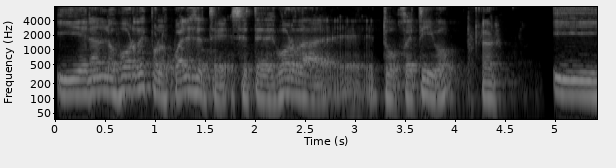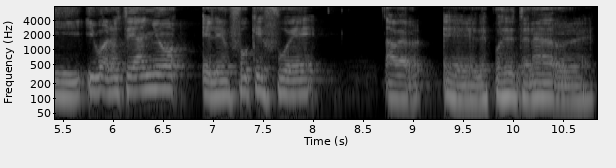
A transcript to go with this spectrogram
y eran los bordes por los cuales se te, desborda eh, tu objetivo. Claro. Y, bueno, este año el enfoque fue, a ver, eh, después de tener eh,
